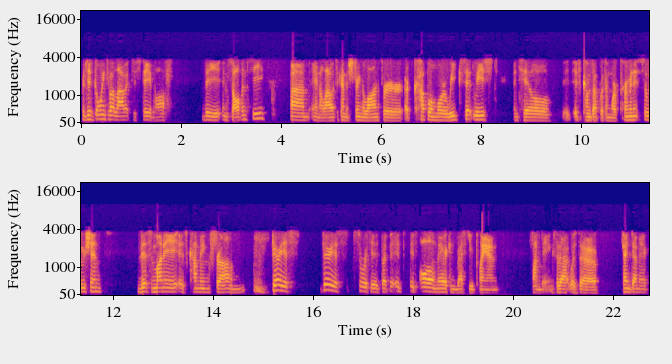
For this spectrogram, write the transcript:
which is going to allow it to stave off the insolvency um, and allow it to kind of string along for a couple more weeks at least until it, it comes up with a more permanent solution. This money is coming from various various sources, but it, it's all American Rescue Plan funding. So that was the pandemic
